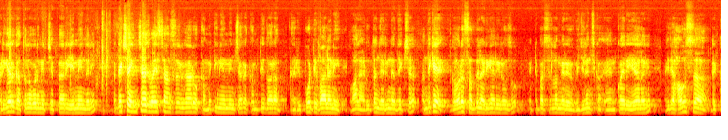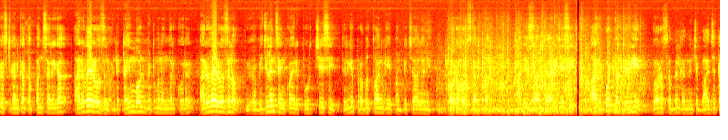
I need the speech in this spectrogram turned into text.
అడిగారు గతంలో కూడా మీరు చెప్పారు ఏమైందని. అధ్యక్ష ఇన్ఛార్జ్ వైస్ ఛాన్సలర్ గారు ఒక కమిటీ నియమించారు. ఆ కమిటీ ద్వారా రిపోర్ట్ ఇవ్వాలని వాళ్ళు అడుగుతాం జరిగింది అధ్యక్ష. అందుకే గౌరవ సభ్యులు అడిగారు ఈ రోజు ఎట్టి పరిస్థితుల్లో మీరు విజిలెన్స్ ఎంక్వైరీ చేయాలని. ఇది హౌస్ రిక్వెస్ట్ కనుక తప్పనిసరిగా అరవై రోజులు అంటే టైం బౌండ్ పెట్టమని అందరు కోరారు. అరవై రోజులు విజిలెన్స్ ఎంక్వైరీ పూర్తి చేసి తిరిగి ప్రభుత్వానికి పంపించాలని గౌరవ హౌస్ తరఫున ఆదేశాలు జారీ చేసి ఆ రిపోర్ట్ మళ్ళీ తిరిగి గౌరవ సభ్యులకు అందించే బాధ్యత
